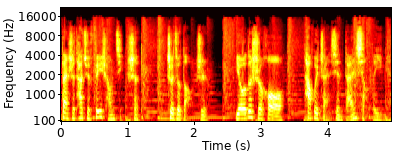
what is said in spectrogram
但是它却非常谨慎，这就导致。有的时候，它会展现胆小的一面。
